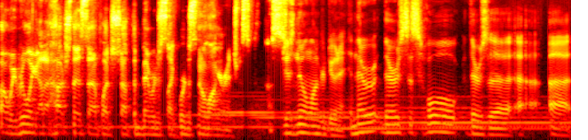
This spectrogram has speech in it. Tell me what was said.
oh, we really got to hush this up. Let's shut them. They were just like, we're just no longer interested in this. just no longer doing it. And there, there's this whole, there's a,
